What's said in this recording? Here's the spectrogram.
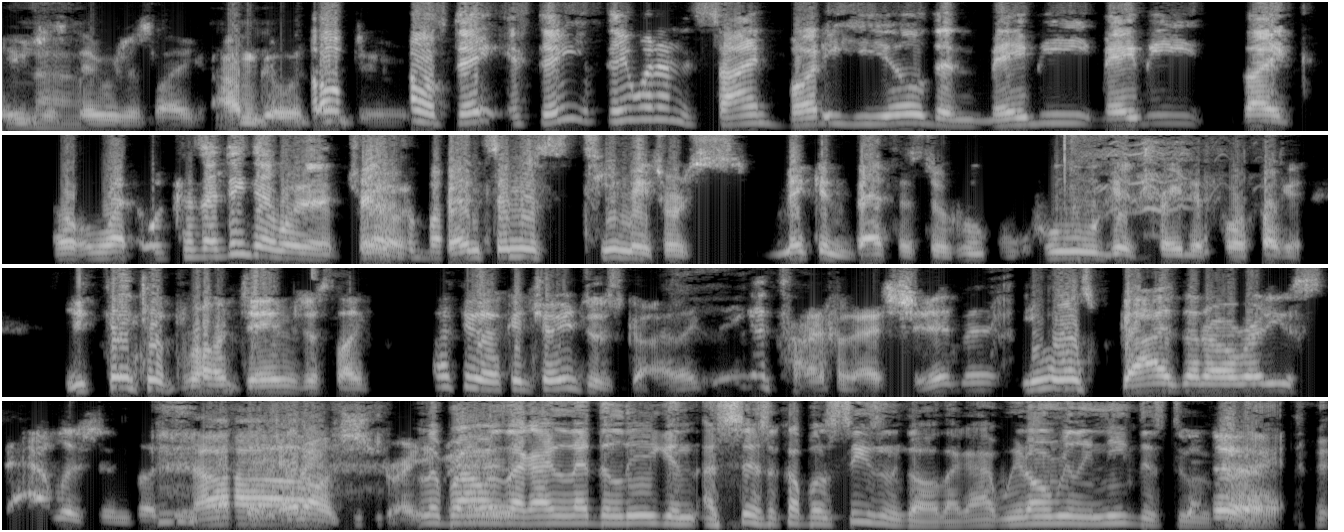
He nah. just they were just like, I'm good with oh, that dude. Oh, if they if they if they went on and signed Buddy Hield and maybe maybe like uh, what? Because I think they would have traded for Ben Simmons' teammates were making bets as to who who will get traded for. Fucking, you think LeBron James just like I think I can change this guy. Like, you got time for that shit, man. He wants guys that are already established and fucking no. head on straight. LeBron man. was like, I led the league in assists a couple of seasons ago. Like, I, we don't really need this dude. Yeah.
